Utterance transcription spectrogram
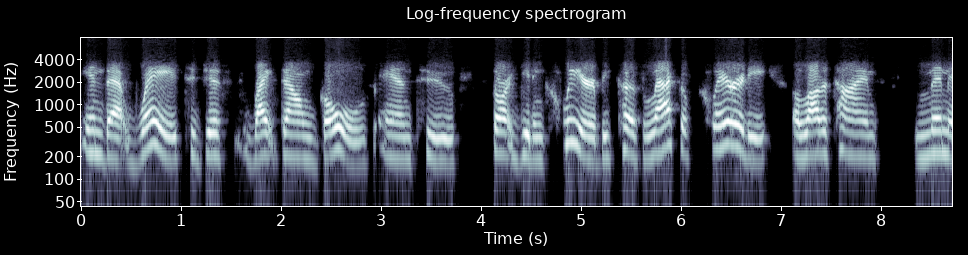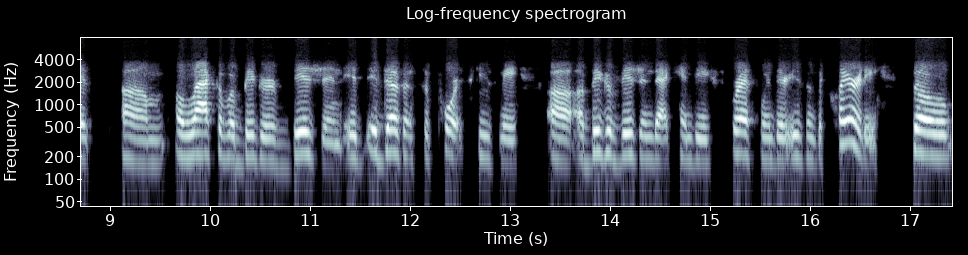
in that way to just write down goals and to start getting clear because lack of clarity a lot of times limits um, a lack of a bigger vision. It, it doesn't support, excuse me, uh, a bigger vision that can be expressed when there isn't the clarity. So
